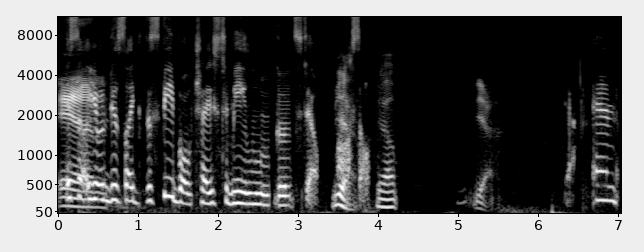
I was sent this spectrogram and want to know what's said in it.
it's uh, you know just like the speedboat chase to me looked good still yeah, also yeah. yeah, and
